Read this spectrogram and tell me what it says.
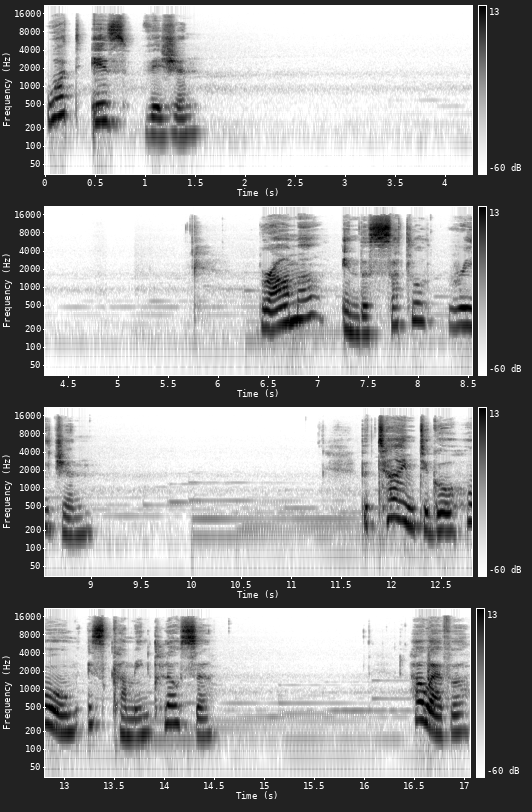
What is vision? Brahma in the subtle region. The time to go home is coming closer. However,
